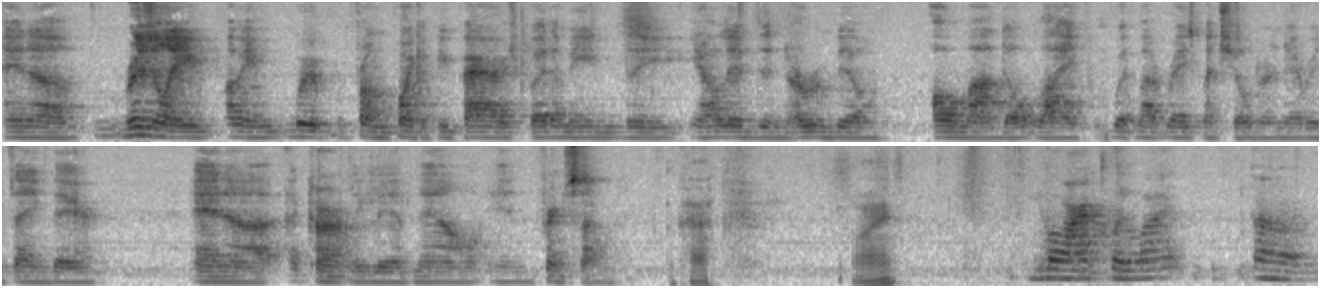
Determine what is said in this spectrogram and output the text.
And uh, originally, I mean, we're from Pointe Coupee Parish, but I mean, the you know, I lived in Erwinville all my adult life, with my raised my children and everything there, and uh, I currently live now in French Settlement. Okay, all right. Laura Cluett. Um,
